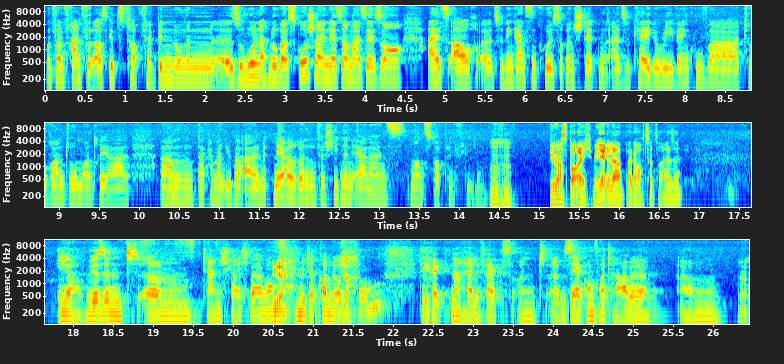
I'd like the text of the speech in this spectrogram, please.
und von Frankfurt aus gibt es Top-Verbindungen, äh, sowohl nach Nova Scotia in der Sommersaison als auch äh, zu den ganzen größeren Städten, also Calgary, Vancouver, Toronto, Montreal. Ähm, da kann man überall mit mehreren verschiedenen Airlines nonstop hinfliegen. Mhm. Wie war es bei euch, Michaela, bei der Hochzeitsreise? Ja, wir sind ähm, kleine Schleichwerbung ja. mit der Condor ja. geflogen, direkt nach Halifax und äh, sehr komfortabel. Ähm, ja.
